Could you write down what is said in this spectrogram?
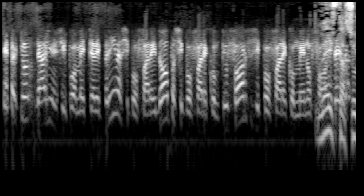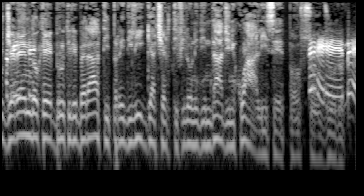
e perché un'indagine si può mettere prima, si può fare dopo, si può fare con più forza, si può fare con meno forza. Lei sta suggerendo che Bruti Liberati prediliga certi filoni di indagini, quali se posso? Eh, beh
